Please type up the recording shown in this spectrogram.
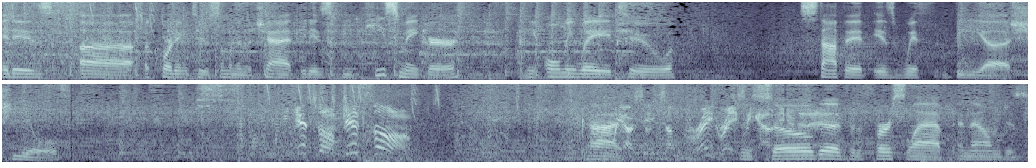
it is, uh, according to someone in the chat, it is the Peacemaker. The only way to stop it is with the, uh, shield. Get some, get some. God. We are seeing some great It racing was so good for the first lap, and now I'm just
